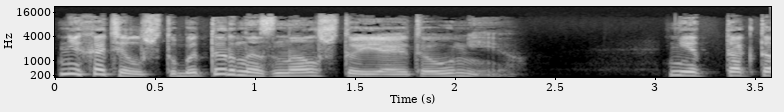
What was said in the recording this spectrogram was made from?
Не хотел, чтобы Терна знал, что я это умею. Нет, так-то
